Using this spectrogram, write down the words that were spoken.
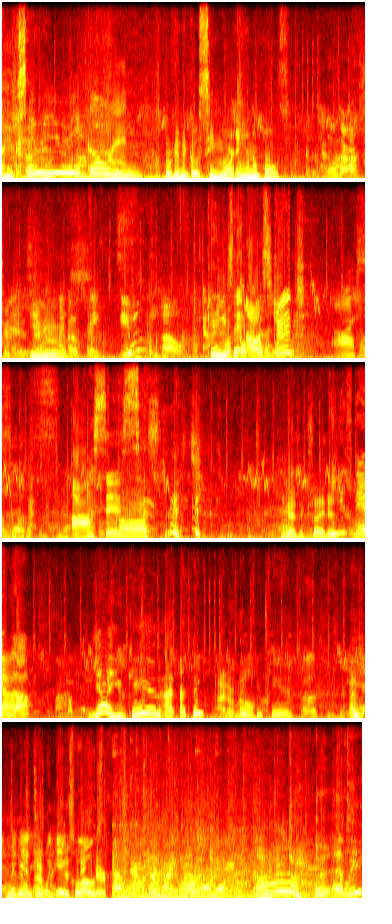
Are you excited? Where are we going? We're gonna go see more animals. Those are ostriches. Emus. Can you say ostrich? Awesome. Osses. Ostrich. You guys excited? Can you stand up. Yeah, you can. I, I think. I don't think know. you can. Un- maybe until we get Just be close. careful. Ah, Ellie.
